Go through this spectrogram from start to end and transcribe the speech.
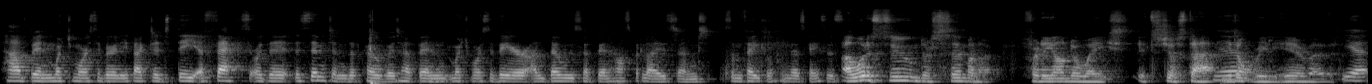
have been much more severely affected. The effects or the, the symptoms of COVID have been much more severe, and those have been hospitalised and some fatal in those cases. I would assume they're similar for the underweight. It's just that you don't really hear about it. Yeah,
